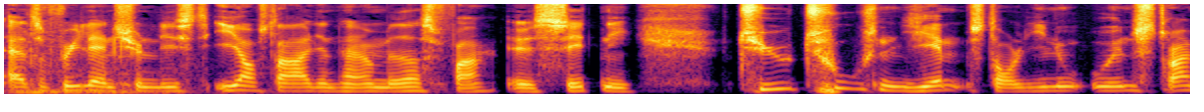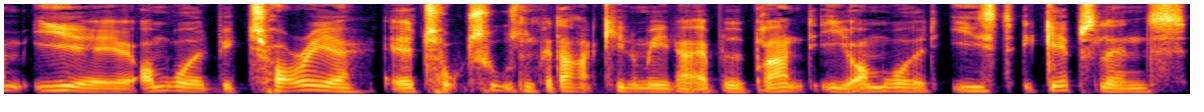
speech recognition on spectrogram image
Altså freelance journalist i Australien, han er med os fra øh, Sydney. 20.000 hjem står lige nu uden strøm i øh, området Victoria. Øh, 2.000 kvadratkilometer er blevet brændt i området East Gippslands.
